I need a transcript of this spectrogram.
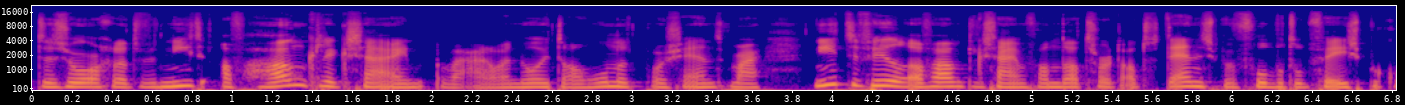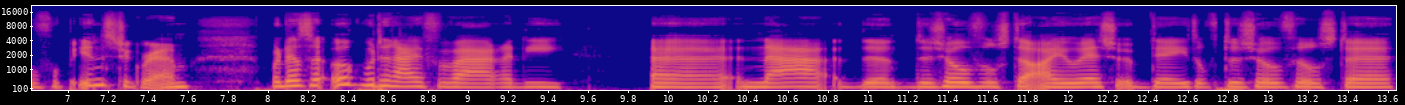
te zorgen dat we niet afhankelijk zijn. Waren we nooit al 100%, maar niet te veel afhankelijk zijn van dat soort advertenties, bijvoorbeeld op Facebook of op Instagram. Maar dat er ook bedrijven waren die uh, na de, de zoveelste iOS-update of de zoveelste,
